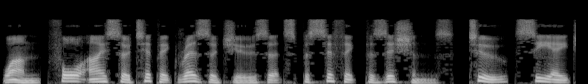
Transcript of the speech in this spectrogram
1 4 isotypic residues at specific positions, 2 CH,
